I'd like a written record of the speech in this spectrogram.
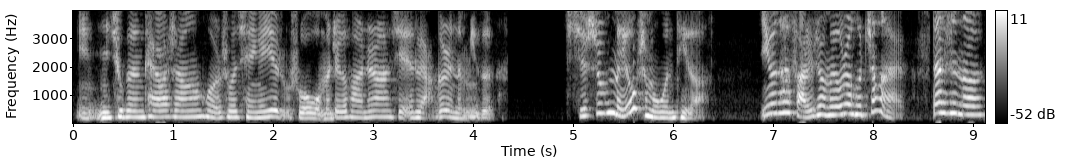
你你去跟开发商或者说前一个业主说，我们这个房产证上写两个人的名字，其实没有什么问题的。因为它法律上没有任何障碍，但是呢，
